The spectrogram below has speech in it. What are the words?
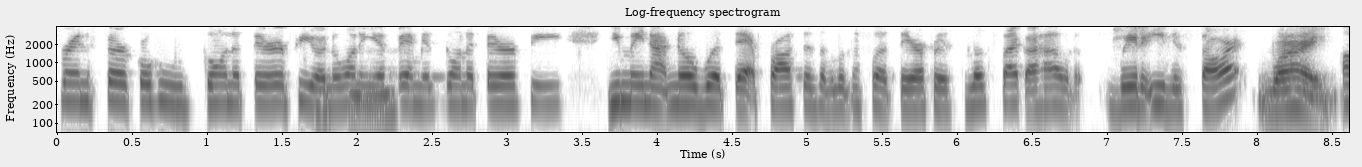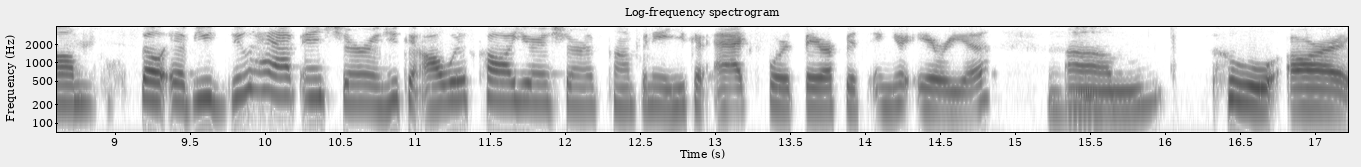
friend circle who's going to therapy or no one in your Mhm. family is going to therapy, you may not know what that process of looking for a therapist looks like or how where to even start. Right. Um, so if you do have insurance, you can always call your insurance company and you can ask for a therapist in your area Mhm. um, who are,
